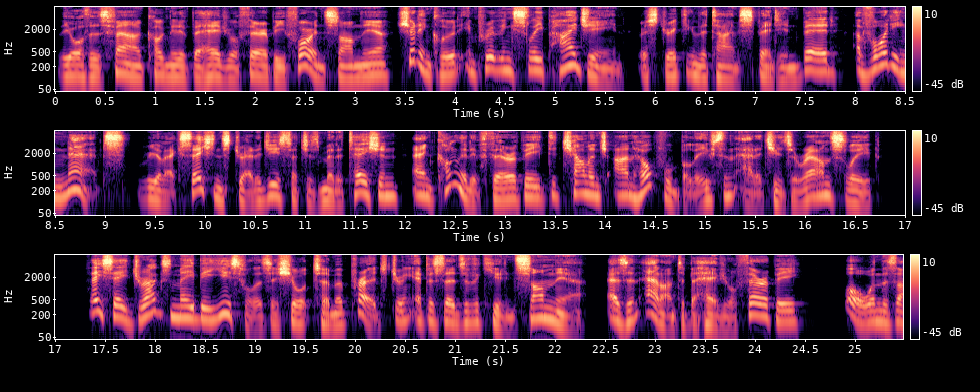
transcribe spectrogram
The authors found cognitive behavioral therapy for insomnia should include improving sleep hygiene, restricting the time spent in bed, avoiding naps, relaxation strategies such as meditation, and cognitive therapy to challenge unhelpful beliefs and attitudes around sleep. They say drugs may be useful as a short term approach during episodes of acute insomnia, as an add on to behavioral therapy, or when there's a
